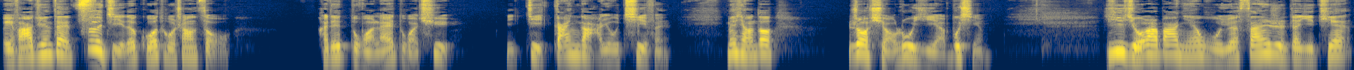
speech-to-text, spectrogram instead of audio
北伐军在自己的国土上走，还得躲来躲去，既尴尬又气愤。没想到绕小路也不行。一九二八年五月三日这一天，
